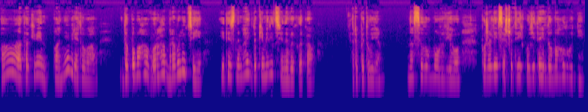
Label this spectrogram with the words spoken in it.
А, так він панів рятував, допомагав ворогам революції, і ти з ним геть, доки міліцію не викликав. Репетує. На силу вмовив його, пожалівся, що двійко дітей вдома голодні.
